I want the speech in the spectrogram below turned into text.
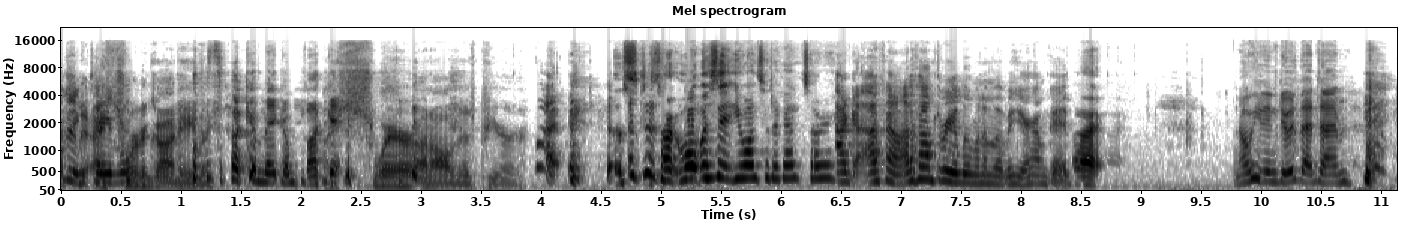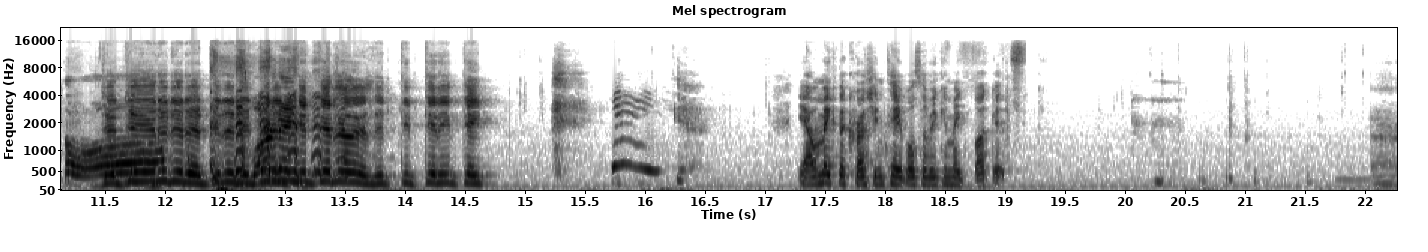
crushing da- I swear to God, Haliee. so I can make a I bucket. I swear on all this pure. What? S- Sorry, what was it you wanted again? Sorry. I, got, I found I found three aluminum over here. I'm good. All right. No, he didn't do it that time. Oh. Yeah, I'll make the crushing table so we can make buckets. All right.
